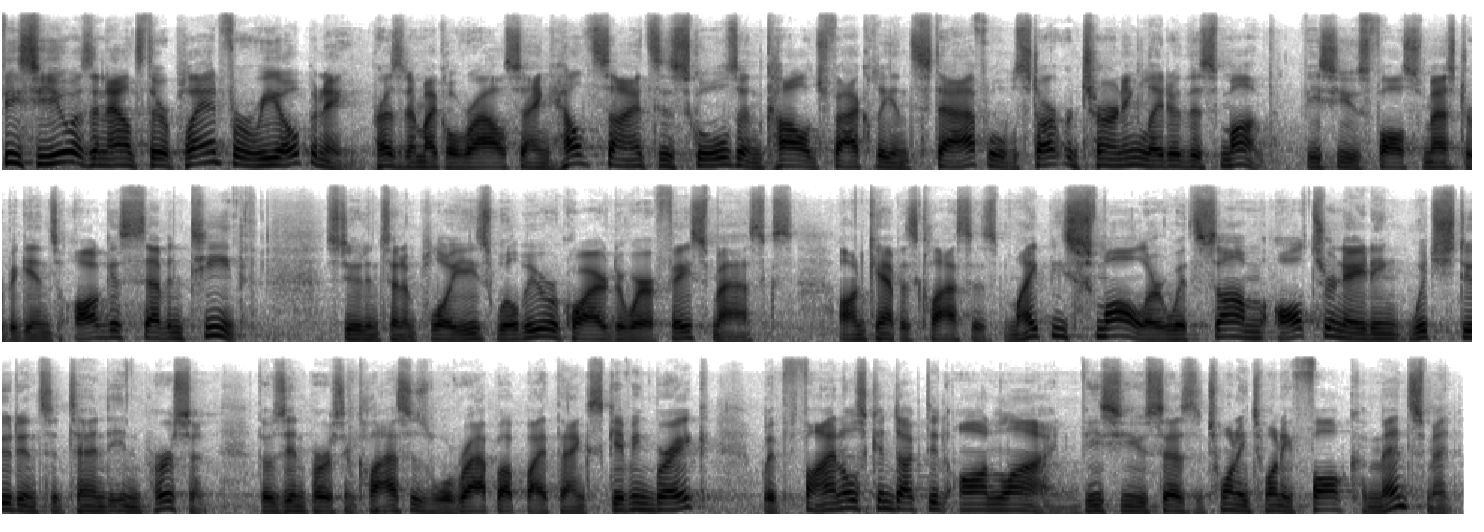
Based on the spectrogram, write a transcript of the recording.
VCU has announced their plan for reopening. President Michael Rao saying health sciences schools and college faculty and staff will start returning later this month. VCU's fall semester begins August 17th. Students and employees will be required to wear face masks. On-campus classes might be smaller with some alternating which students attend in person. Those in-person classes will wrap up by Thanksgiving break with finals conducted online. VCU says the 2020 fall commencement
